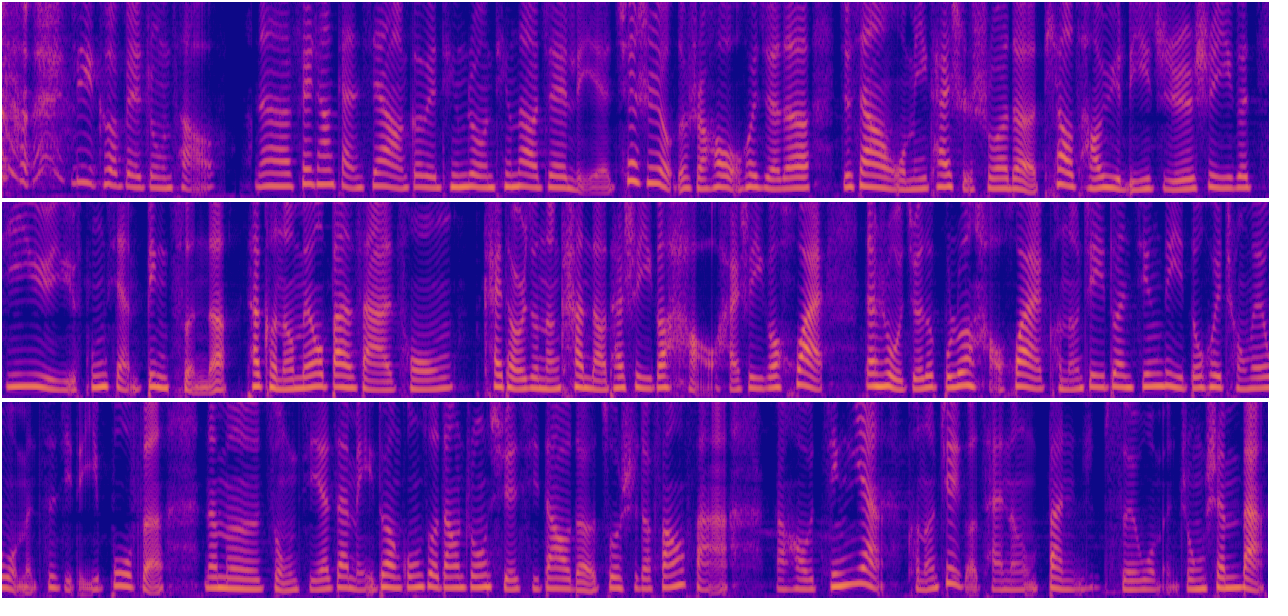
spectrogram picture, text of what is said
立刻被种草。那非常感谢啊，各位听众听到这里，确实有的时候我会觉得，就像我们一开始说的，跳槽与离职是一个机遇与风险并存的，它可能没有办法从。开头就能看到它是一个好还是一个坏，但是我觉得不论好坏，可能这一段经历都会成为我们自己的一部分。那么总结在每一段工作当中学习到的做事的方法，然后经验，可能这个才能伴随我们终身吧。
